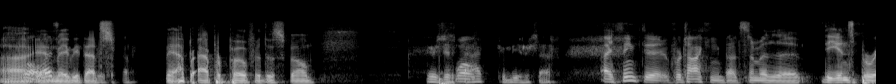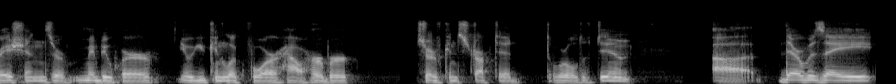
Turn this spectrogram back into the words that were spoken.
uh, Well, and maybe that's stuff. Ap- apropos for this film. It was just Well- bad computer stuff. I think that if we're talking about some of the the inspirations, or maybe where you know you can look for how Herbert sort of constructed the world of Dune, uh, there was a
